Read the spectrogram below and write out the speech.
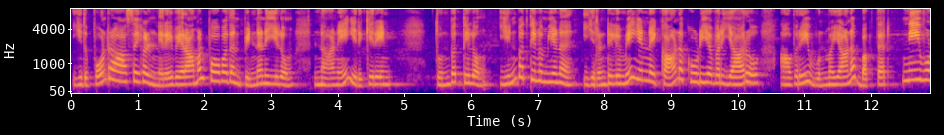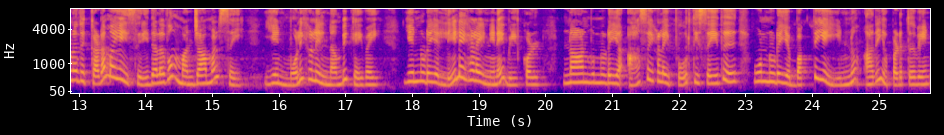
இது போன்ற ஆசைகள் நிறைவேறாமல் போவதன் பின்னணியிலும் நானே இருக்கிறேன். துன்பத்திலும் இன்பத்திலும் என இரண்டிலுமே என்னை காணக்கூடியவர் யாரோ அவரே உண்மையான பக்தர். நீ உனது கடமையை சிறிதளவும் மஞ்சாமல் செய். என் மொழிகளில் நம்பிக்கை வை. என்னுடைய லீலைகளை நினைவில் கொள். நான் உன்னுடைய ஆசைகளை பூர்த்தி செய்து உன்னுடைய பக்தியை இன்னும் அதிகப்படுத்துவேன்.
